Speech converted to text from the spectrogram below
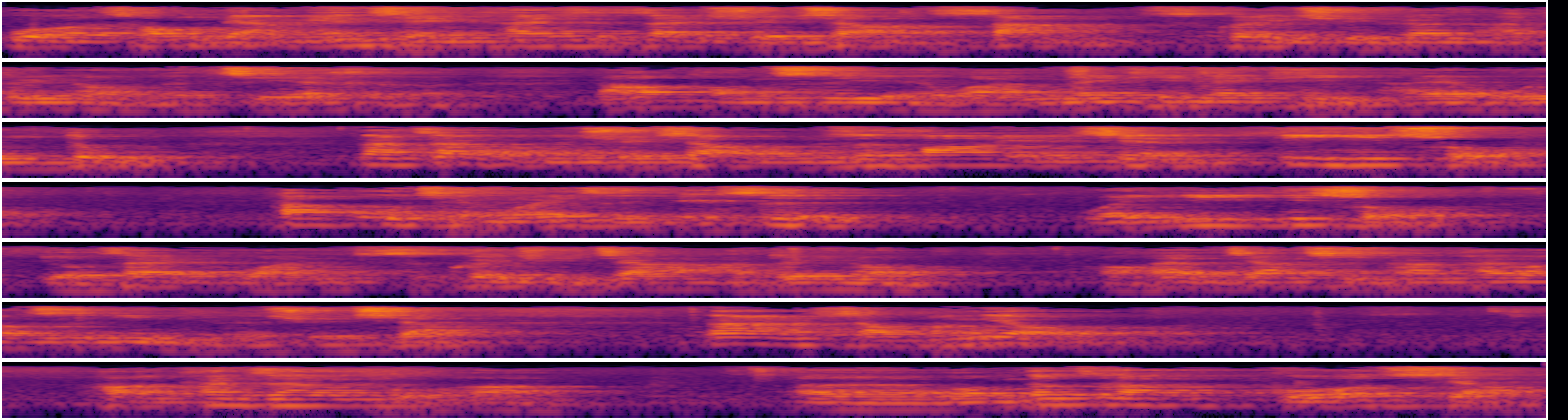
我从两年前开始在学校上 Scratch 跟 Arduino 的结合。然后同时也玩 Makey Makey，还有微度。那在我们学校，我们是花莲县第一所，到目前为止也是唯一一所有在玩 Scratch 加 Arduino，哦，还有加其他开放式硬体的学校。那小朋友，好看这张图哈，呃，我们都知道国小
